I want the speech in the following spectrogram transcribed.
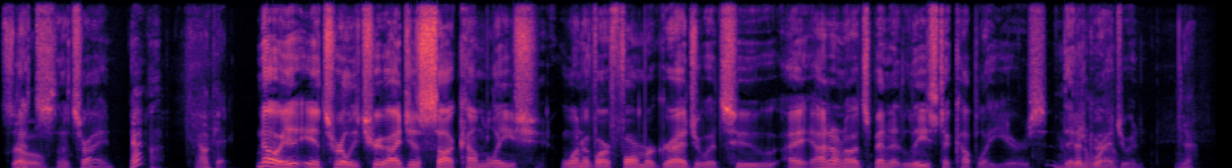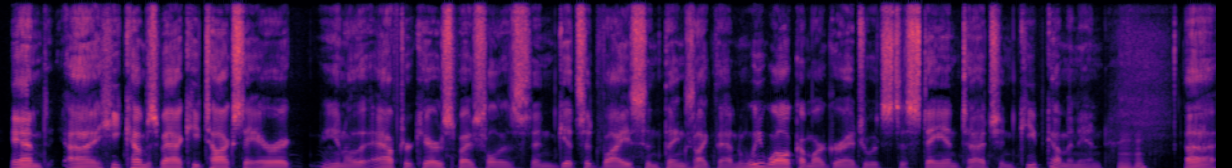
So That's that's right. yeah, okay. No, it, it's really true. I just saw Come Leash, one of our former graduates who I, I don't know, it's been at least a couple of years that he graduated. Yeah. And uh, he comes back, he talks to Eric, you know, the aftercare specialist, and gets advice and things like that. And we welcome our graduates to stay in touch and keep coming in. Uh,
